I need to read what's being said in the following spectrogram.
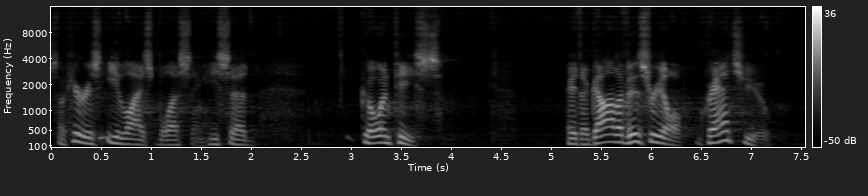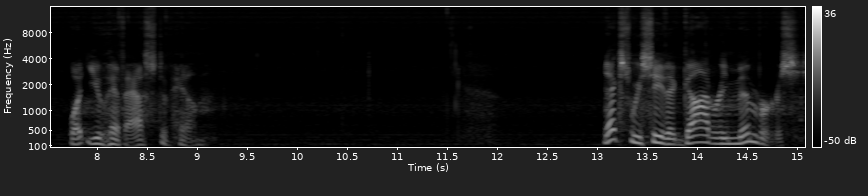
So here is Eli's blessing. He said, Go in peace. May the God of Israel grant you what you have asked of him. Next, we see that God remembers,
